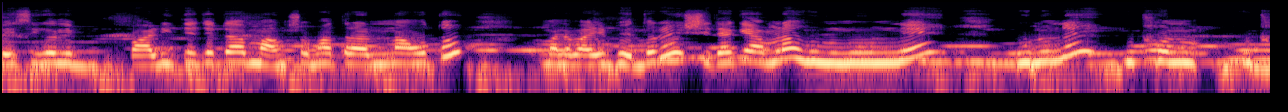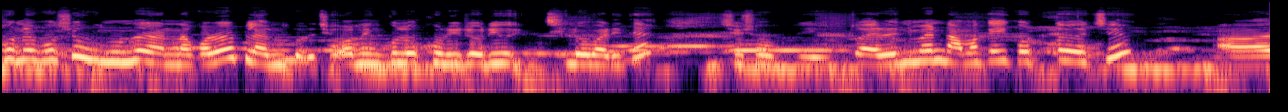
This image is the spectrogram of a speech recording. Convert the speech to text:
বেসিক্যালি বাড়িতে যেটা মাংস ভাত রান্না হতো মানে বাড়ির ভেতরে, সেটাকে আমরা উনুনে উনুনে, উঠোন, উঠোনে বসে উনুনে রান্না করার প্ল্যান করেছি। অনেকগুলো খড়ি ছিল বাড়িতে, সেসব দিয়ে। তো অ্যারেঞ্জমেন্ট আমাকেই করতে হয়েছে, আর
